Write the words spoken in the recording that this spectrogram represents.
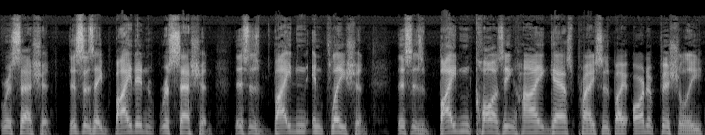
recession. This is a Biden recession. This is Biden inflation. This is Biden causing high gas prices by artificially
